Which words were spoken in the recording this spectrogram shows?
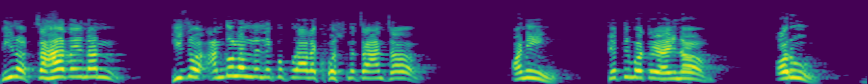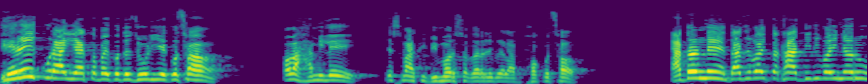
दिन चाहँदैनन्। हिजो आन्दोलनले लिएको कुरालाई खोज्न चाहन्छ। अनि त्यति मात्रै होइन अरू धेरै कुरा यहाँ तपाईँको चाहिँ जोडिएको छ। अब हामीले यसमाथि विमर्श गर्ने बेला भएको छ। आदरणीय दाजुभाइ तथा दिदीबहिनीहरू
